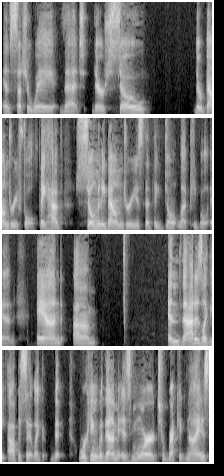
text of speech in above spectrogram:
in such a way that they're so they're boundary full. They have so many boundaries that they don't let people in. And um and that is like the opposite like the, working with them is more to recognize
